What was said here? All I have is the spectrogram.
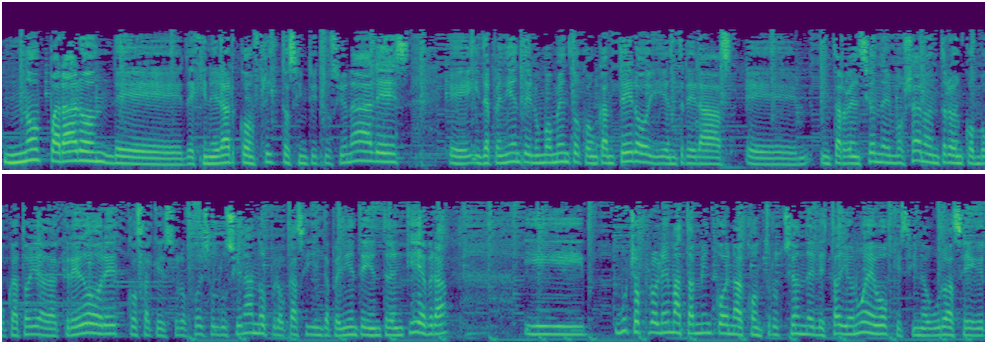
no pararon de generar conflictos institucionales. Eh, Independiente en un momento con Cantero y entre las eh, intervención de Moyano entró en convocatoria de acreedores, cosa que se lo fue solucionando, pero casi Independiente entra en quiebra y muchos problemas también con la construcción del estadio nuevo que se inauguró hace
